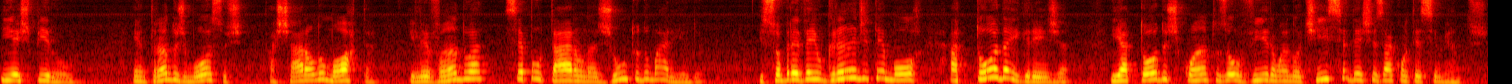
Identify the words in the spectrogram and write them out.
e expirou. Entrando os moços, acharam-no morta, e levando-a, sepultaram-na junto do marido. E sobreveio grande temor a toda a igreja e a todos quantos ouviram a notícia destes acontecimentos.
